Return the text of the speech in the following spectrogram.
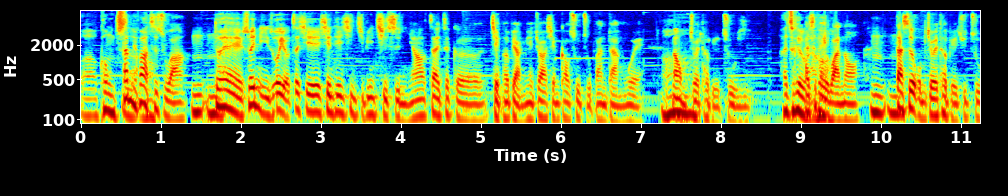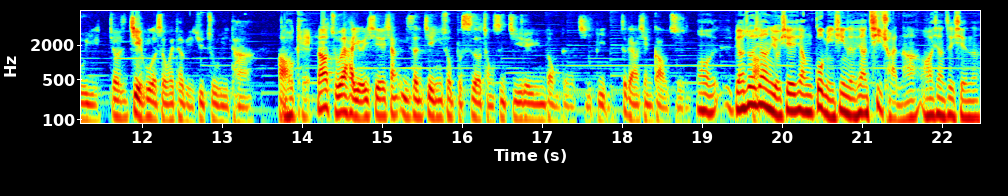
呃控制，他没办法自主啊。嗯嗯，对，所以你如果有这些先天性疾病，其实你要在这个检核表里面就要先告诉主办单位，那我们就会特别注意，还是可以还是可以玩哦。嗯嗯，但是我们就会特别去注意，就是借护的时候会特别去注意它。OK，然后主要还有一些像医生建议说不适合从事激烈运动的疾病，这个要先告知哦。比方说像有些像过敏性的，像气喘啊，哦，像这些呢。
